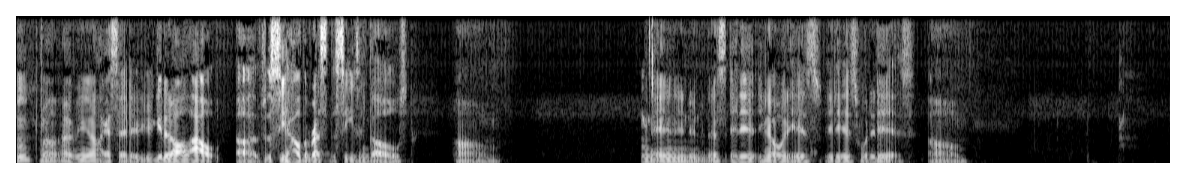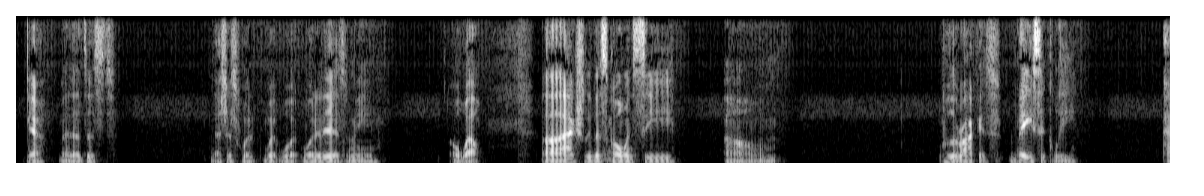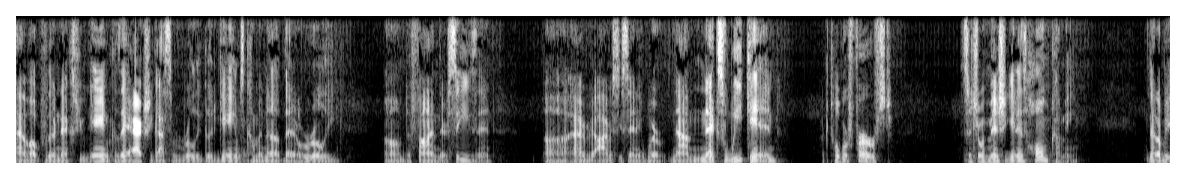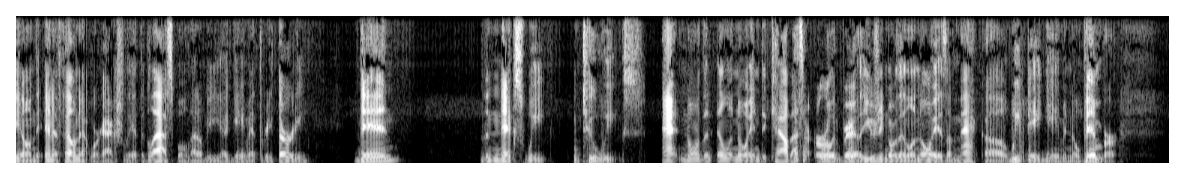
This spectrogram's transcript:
Mm, well, I mean, like I said, you get it all out uh, to see how the rest of the season goes. Um, and, and it is, you know, it is, it is what it is. Um, yeah, that's just that's just what what what what it is. I mean, oh well. Uh, actually, let's go and see um, who the Rockets basically have up for their next few games because they actually got some really good games coming up that'll really um, define their season. Uh, I- obviously, saying it where now next weekend, October first, Central Michigan is homecoming. That'll be on the NFL Network, actually, at the Glass Bowl. That'll be a game at three thirty. Then the next week, in two weeks, at Northern Illinois in DeKalb. That's an early, very usually Northern Illinois is a MAC uh, weekday game in November.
